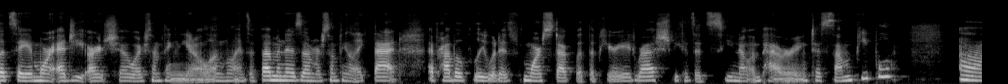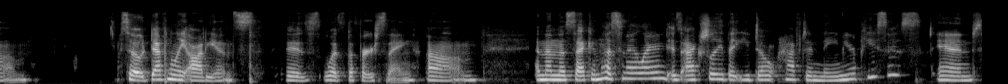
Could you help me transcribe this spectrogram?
let's say a more edgy art show or something you know along the lines of feminism or something like that i probably would have more stuck with the period rush because it's you know empowering to some people. Um so definitely audience is was the first thing. Um and then the second lesson i learned is actually that you don't have to name your pieces. And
